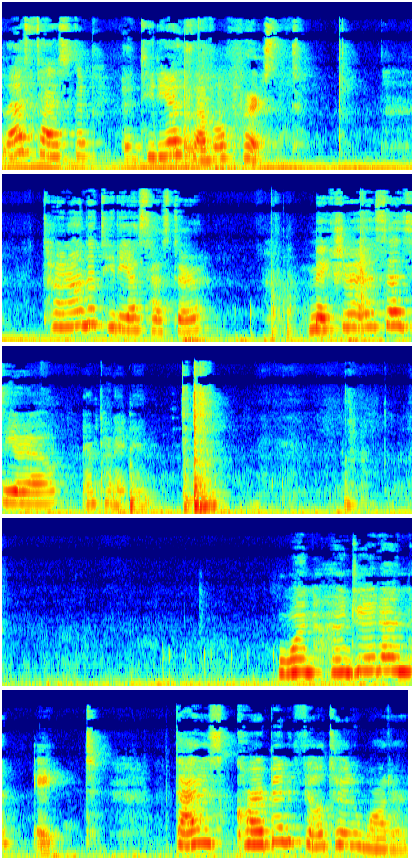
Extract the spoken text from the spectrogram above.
Let's test the TDS level first. Turn on the TDS tester, make sure it says zero, and put it in. One hundred and eight. That is carbon filtered water.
